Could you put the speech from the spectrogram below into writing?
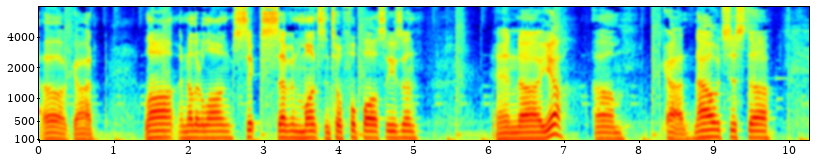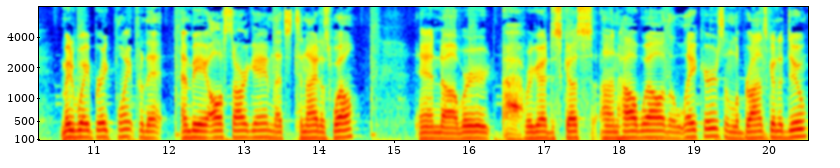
Oh, God. Long, another long six, seven months until football season. And uh, yeah, um, God, now it's just a midway break point for the NBA All Star game. That's tonight as well and uh, we're uh, we're gonna discuss on how well the Lakers and LeBron's gonna do,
